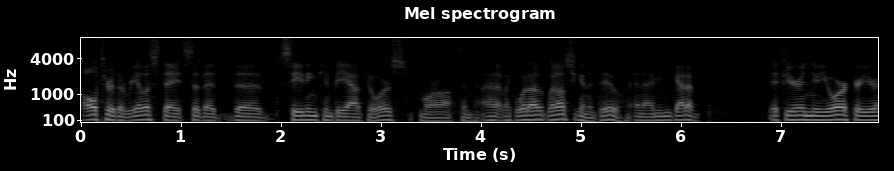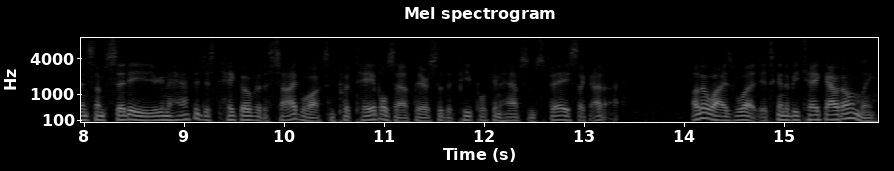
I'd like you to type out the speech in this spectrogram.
alter the real estate so that the seating can be outdoors more often. I, like, what what else are you going to do? And I mean, you got to. If you're in New York or you're in some city, you're going to have to just take over the sidewalks and put tables out there so that people can have some space. Like, I, otherwise, what? It's going to be takeout only.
